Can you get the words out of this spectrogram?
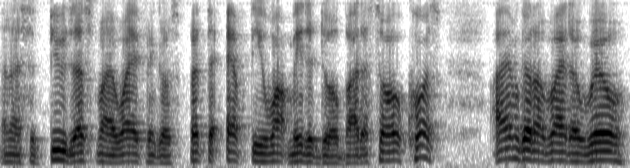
And I said, dude, that's my wife. And he goes, what the F do you want me to do about it? So, of course, I am going to write a real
